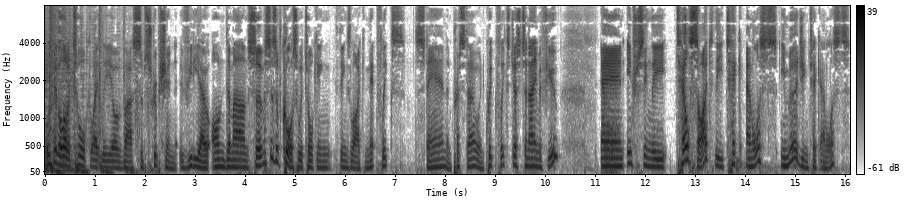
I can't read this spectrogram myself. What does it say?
Well, there's been a lot of talk lately of uh, subscription video on demand services. Of course, we're talking things like Netflix, Stan, and Presto, and QuickFlix, just to name a few. And interestingly, Telsyte, the tech analysts, emerging tech analysts,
